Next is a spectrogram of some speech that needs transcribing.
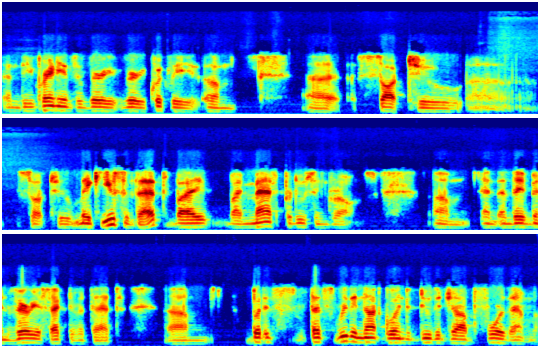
And the Ukrainians have very, very quickly um, uh, sought to uh, sought to make use of that by by mass producing drones, um, and and they've been very effective at that. Um, but it's that's really not going to do the job for them.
